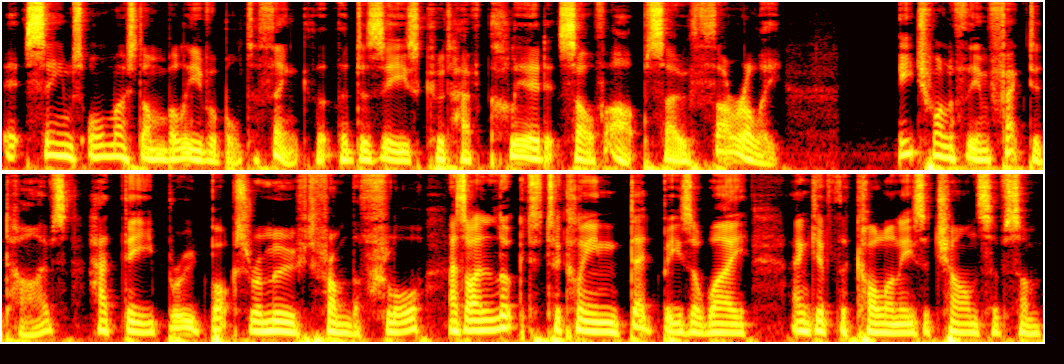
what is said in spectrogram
It seems almost unbelievable to think that the disease could have cleared itself up so thoroughly. Each one of the infected hives had the brood box removed from the floor as I looked to clean dead bees away and give the colonies a chance of some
